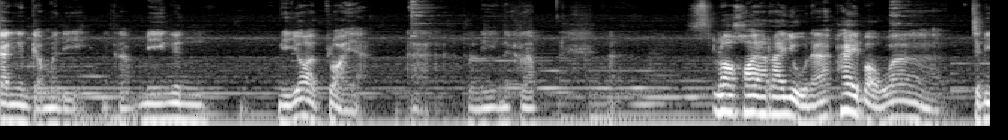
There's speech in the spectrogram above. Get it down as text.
การเงินกลับมาดีนะครับ มีเงินมียอดปล่อยอะอ่าตัวนี้นะครับ รอคอยอะไรอยู่นะไพ่บอกว่าจะมี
